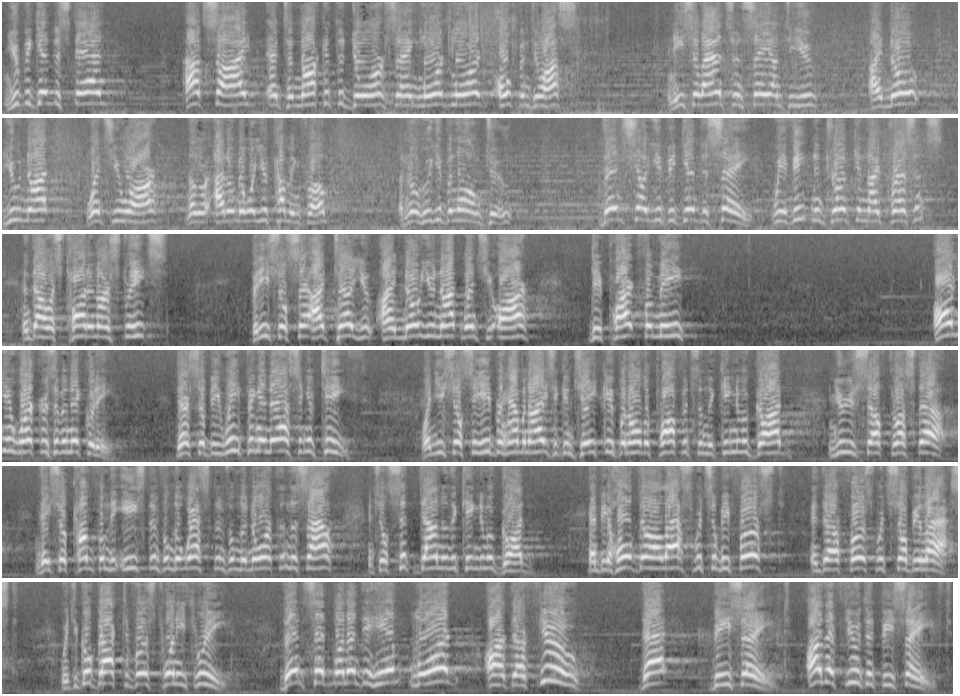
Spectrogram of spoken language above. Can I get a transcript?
you begin to stand outside and to knock at the door, saying, Lord, Lord, open to us. And he shall answer and say unto you, I know you not whence you are. In other words, I don't know where you're coming from. I don't know who you belong to. Then shall you begin to say, We have eaten and drunk in thy presence, and thou hast taught in our streets. But he shall say, I tell you, I know you not whence you are. Depart from me, all ye workers of iniquity. There shall be weeping and gnashing of teeth. When you shall see Abraham and Isaac and Jacob and all the prophets in the kingdom of God, and you yourself thrust out. They shall come from the east and from the west and from the north and the south, and shall sit down in the kingdom of God. And behold, there are last which shall be first, and there are first which shall be last. Would you go back to verse 23? Then said one unto him, Lord, are there few that be saved? Are there few that be saved?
